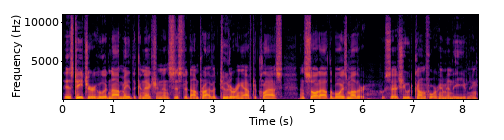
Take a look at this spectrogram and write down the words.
His teacher, who had not made the connection, insisted on private tutoring after class and sought out the boy's mother, who said she would come for him in the evening.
